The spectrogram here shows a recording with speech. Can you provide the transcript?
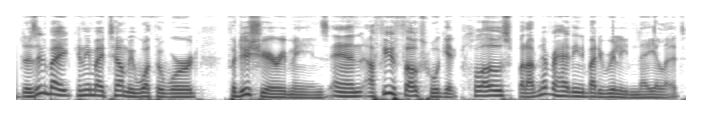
does anybody, can anybody tell me what the word fiduciary means? And a few folks will get close, but I've never had anybody really nail it.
